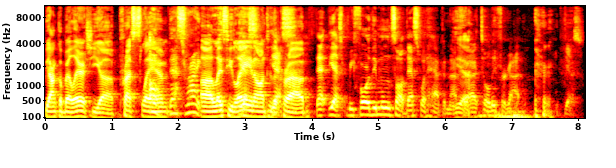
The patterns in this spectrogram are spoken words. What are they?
Bianca Belair. She uh, press slammed. Oh, that's right. Uh, Lacey Lane Yes, onto yes. the crowd. That yes, before the moonsault, that's what happened. I, Yeah. I totally forgot. yes.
